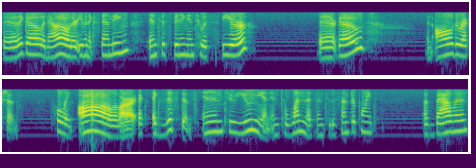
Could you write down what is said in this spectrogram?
There they go. And now they're even extending into spinning into a sphere. There it goes. In all directions. Pulling all of our ex- existence into union, into oneness, into the center point of balance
